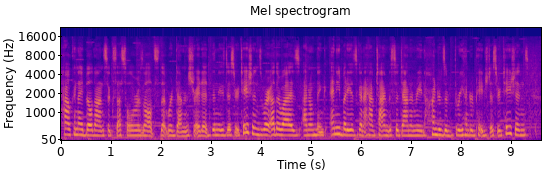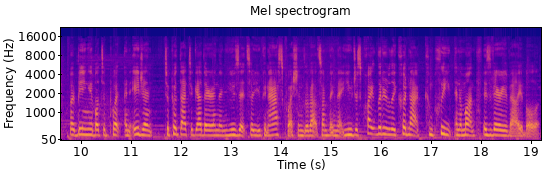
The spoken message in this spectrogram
how can I build on successful results that were demonstrated in these dissertations where otherwise I don't think anybody is going to have time to sit down and read hundreds of 300 page dissertations, but being able to put an agent to put that together and then use it so you can ask questions about something that you just quite literally could not complete in a month is very valuable.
